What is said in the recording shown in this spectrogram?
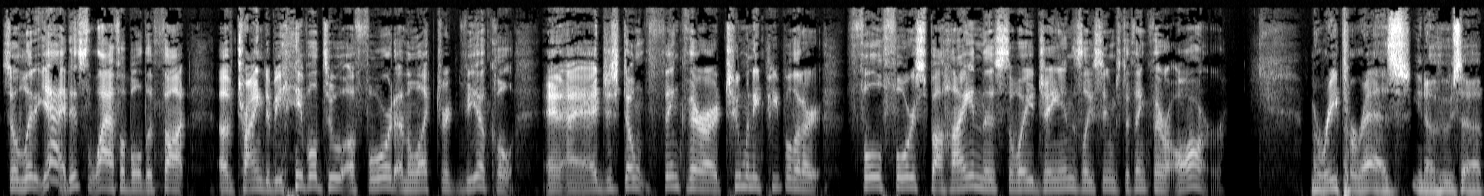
So yeah, it is laughable the thought of trying to be able to afford an electric vehicle. And I, I just don't think there are too many people that are full force behind this the way Jay Inslee seems to think there are. Marie perez you know who's a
